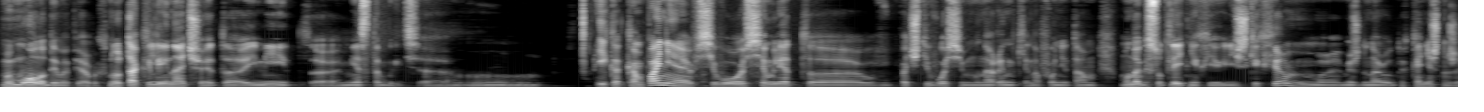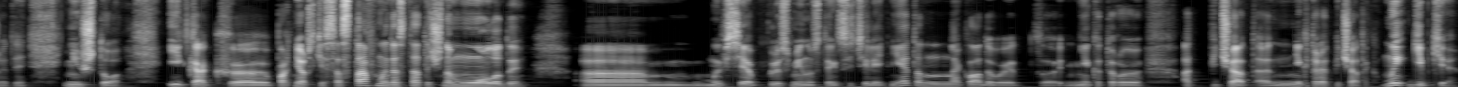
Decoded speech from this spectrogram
мы молоды, во-первых, но так или иначе это имеет э, место быть. Э, и как компания всего 7 лет, почти 8 мы на рынке на фоне там многосотлетних юридических фирм международных, конечно же, это ничто. И как партнерский состав мы достаточно молоды, мы все плюс-минус 30-летние, это накладывает э, некоторую отпечат... Э, некоторый отпечаток. Мы гибкие.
